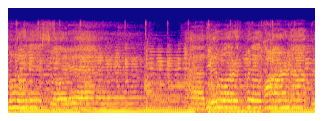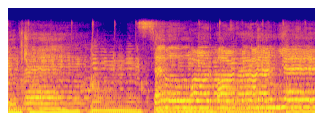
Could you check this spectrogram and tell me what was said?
Gonis dead. Had the worth the carn half a tray. Several war Barthragan, yeah.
